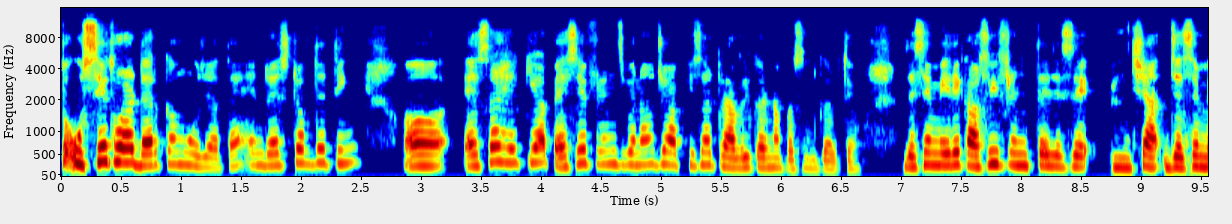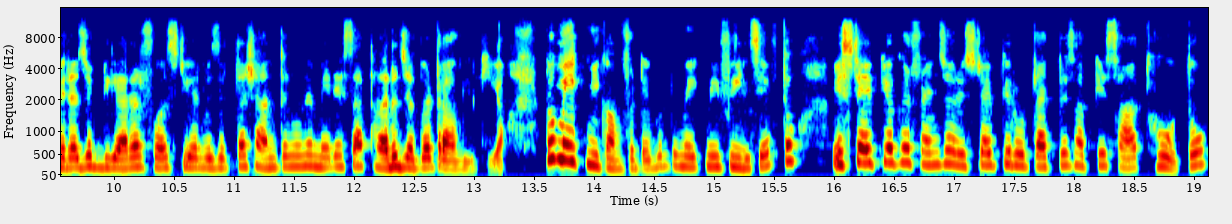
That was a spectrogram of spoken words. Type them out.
तो उससे थोड़ा डर कम हो जाता है। And rest of the thing ऐसा है कि आप ऐसे फ्रेंड्स बनाओ जो आपके साथ ट्रैवल करना पसंद करते हो। जैसे मेरे काफ़ी फ्रेंड्स थे, जैसे जैसे मेरा जब डीआरआर फ़र्स्ट ईयर विज़िट था, शांतनु ने मेरे साथ हर जगह ट्रैवल किया। To make me comfortable to make me feel safe तो इस टाइप के अगर फ्रेंड्स और इस टाइप के रोड ट्रैक्टर्स आपके साथ हो तो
